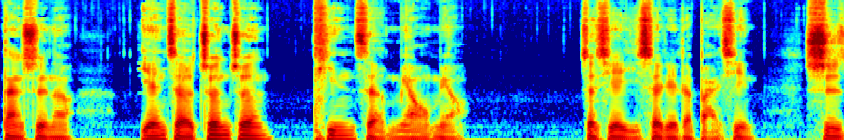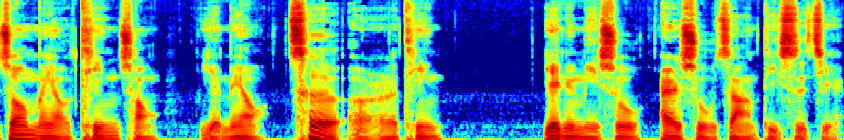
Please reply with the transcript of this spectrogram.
但是呢，言者谆谆，听者渺渺，这些以色列的百姓始终没有听从，也没有侧耳而听。耶利米书二十五章第四节。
